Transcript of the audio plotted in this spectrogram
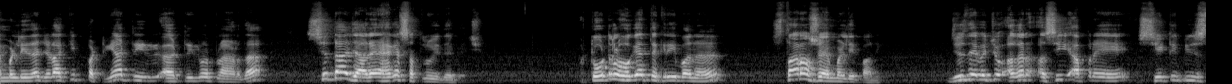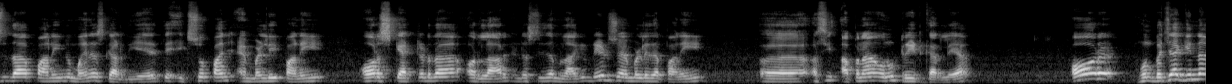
ਐਮਐਲਡੀ ਦਾ ਜਿਹੜਾ ਕਿ ਭੱਟੀਆਂ ਟ੍ਰੀਟਮੈਂਟ ਪਲਾਂਟ ਦਾ ਸਿੱਧਾ ਜਾ ਰਿਹਾ ਹੈਗਾ ਸਤਲੁਜ ਦੇ ਵਿੱਚ। ਟੋਟਲ ਹੋ ਗਿਆ ਤਕਰੀਬਨ 1700 ਐਮਐਲਡੀ ਪਾਣੀ। ਜਿਸ ਦੇ ਵਿੱਚੋਂ ਅਗਰ ਅਸੀਂ ਆਪਣੇ ਸੀਟੀਪੀਸ ਦਾ ਪਾਣੀ ਨੂੰ ਮਾਈਨਸ ਕਰ ਦਈਏ ਤੇ 105 ਐਮਐਲਡੀ ਪਾਣੀ ਔਰ ਸਕੈਟਰਡ ਦਾ ਔਰ ਲਾਰਜ ਇੰਡਸਟਰੀ ਦਾ ਮਿਲਾ ਕੇ 150 ਐਮਐਲਡੀ ਦਾ ਪਾਣੀ ਅਸੀਂ ਆਪਣਾ ਉਹਨੂੰ ਟ੍ਰੀਟ ਕਰ ਲਿਆ। ਔਰ ਹੁਣ ਬਚਿਆ ਕਿੰਨਾ?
